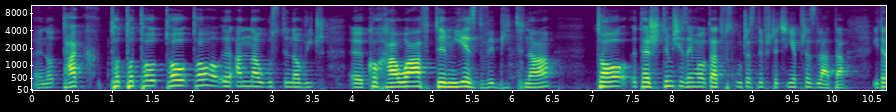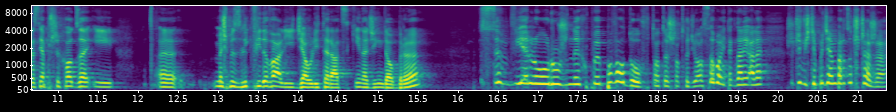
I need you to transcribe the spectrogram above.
e, no tak, to, to, to, to, to e, Anna Augustynowicz e, kochała, w tym jest wybitna, to też tym się zajmował teatr współczesny w Szczecinie przez lata. I teraz ja przychodzę i e, myśmy zlikwidowali dział literacki na dzień dobry z wielu różnych powodów. To też odchodziła osoba i tak dalej, ale rzeczywiście powiedziałem bardzo szczerze,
